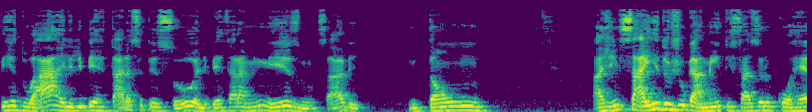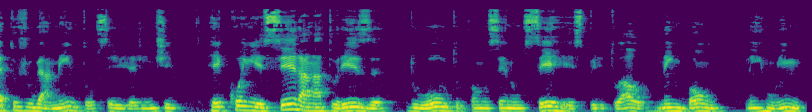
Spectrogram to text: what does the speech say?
perdoar, libertar essa pessoa, libertar a mim mesmo, sabe? Então, a gente sair do julgamento e fazer o correto julgamento, ou seja, a gente reconhecer a natureza do outro como sendo um ser espiritual, nem bom, nem ruim,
